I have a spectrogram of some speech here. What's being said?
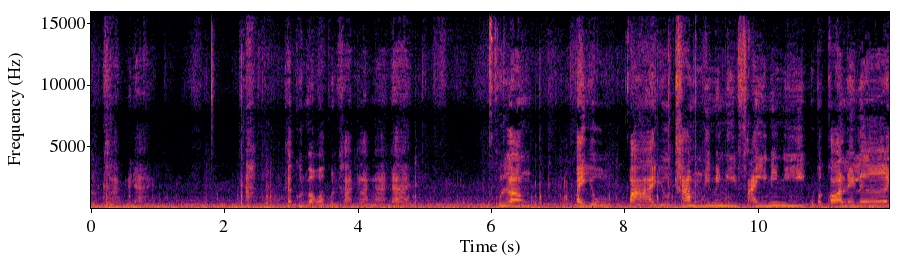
นุษย์ขาดไม่ได้อะถ้าคุณบอกว่าคุณขาดพลังงานได้ คุณลอง ไปอยู่ป่าอยู่ถ้ำที่ไม่มีไฟไม่มีอุปกรณ์เลยเลย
